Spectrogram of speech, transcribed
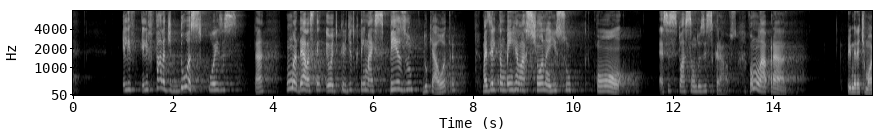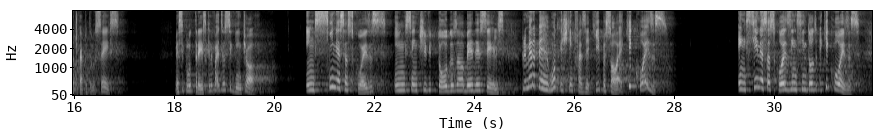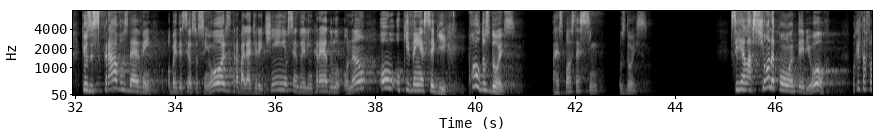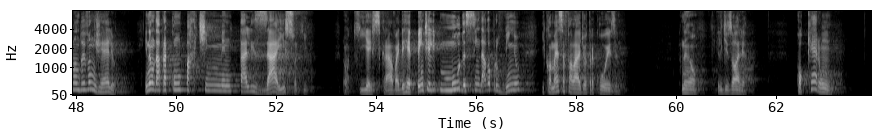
ele, ele fala de duas coisas, tá? Uma delas, tem, eu acredito que tem mais peso do que a outra, mas ele também relaciona isso com essa situação dos escravos. Vamos lá para 1 Timóteo capítulo 6, versículo 3, que ele vai dizer o seguinte, ó, ensine essas coisas e incentive todos a obedecer-lhes. Primeira pergunta que a gente tem que fazer aqui, pessoal, é que coisas? Ensine essas coisas e ensine todos. E que coisas? Que os escravos devem obedecer aos seus senhores e trabalhar direitinho, sendo ele incrédulo ou não, ou o que vem a seguir? Qual dos dois? A resposta é sim, os dois. Se relaciona com o anterior, porque ele está falando do evangelho. E não dá para compartimentalizar isso aqui. Não, aqui é escravo. Aí, de repente, ele muda assim da água para o vinho e começa a falar de outra coisa. Não. Ele diz: olha, qualquer um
